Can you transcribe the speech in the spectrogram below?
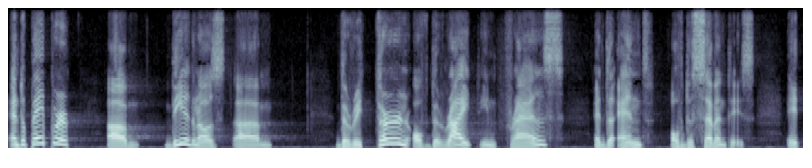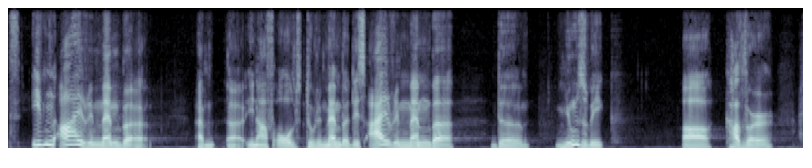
And the paper um, diagnosed um, the return of the right in France at the end of the 70s. It, even I remember, I'm uh, enough old to remember this, I remember the Newsweek uh, cover. I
